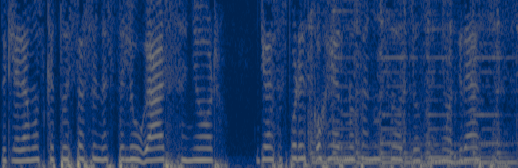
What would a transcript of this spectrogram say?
Declaramos que tú estás en este lugar, Señor. Gracias por escogernos a nosotros, Señor. Gracias.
